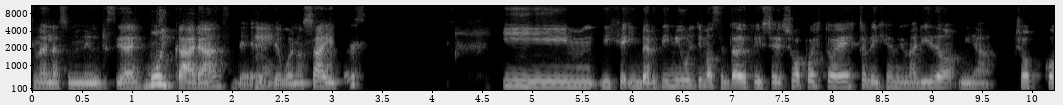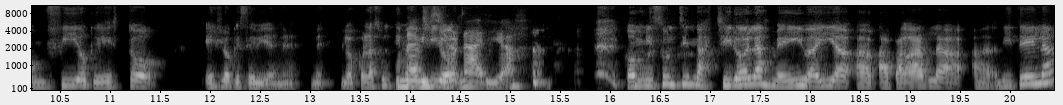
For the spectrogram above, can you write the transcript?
una de las universidades muy caras de, Buenos Aires. Y dije, invertí mi último centavo y dije, yo apuesto esto, le dije a mi marido, mira, yo confío que esto es lo que se viene. con las últimas Una visionaria. con mis últimas chirolas me iba ahí a, a, pagar la a Ditela.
